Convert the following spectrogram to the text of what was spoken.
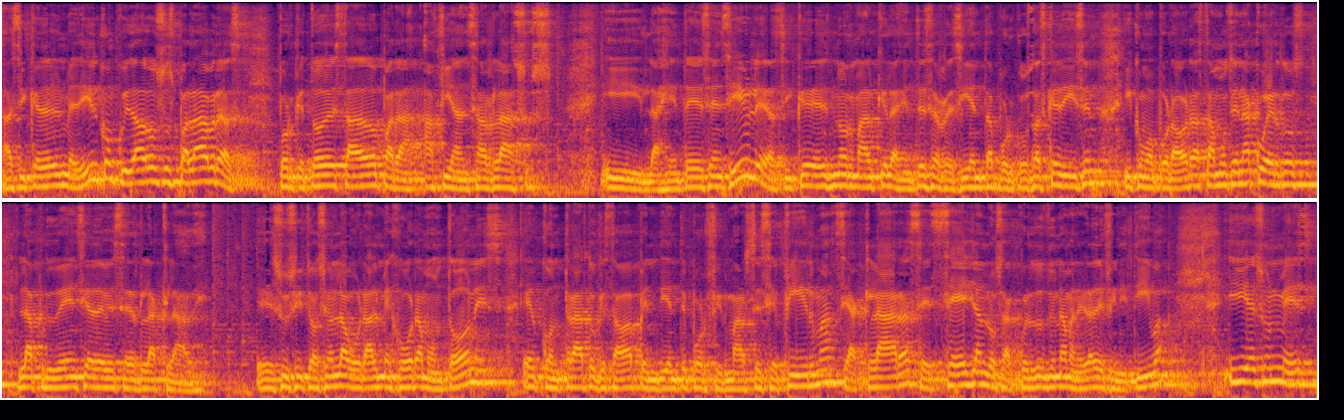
así que deben medir con cuidado sus palabras, porque todo está dado para afianzar lazos y la gente es sensible, así que es normal que la gente se resienta por cosas que dicen y como por ahora estamos en acuerdos, la prudencia debe ser la clave. Eh, su situación laboral mejora montones, el contrato que estaba pendiente por firmarse se firma, se aclara, se sellan los acuerdos de una manera definitiva y es un mes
